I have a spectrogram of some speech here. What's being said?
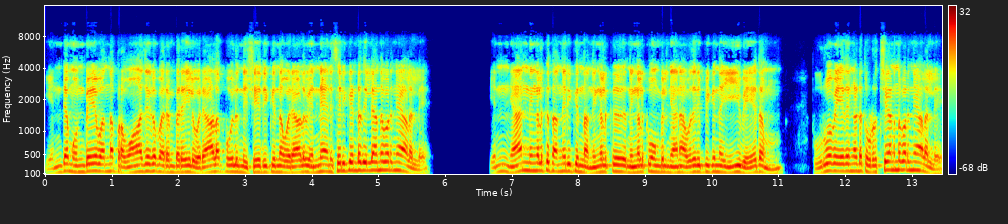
എന്റെ മുൻപേ വന്ന പ്രവാചക പരമ്പരയിൽ ഒരാളെ പോലും നിഷേധിക്കുന്ന ഒരാളും എന്നെ അനുസരിക്കേണ്ടതില്ല എന്ന് പറഞ്ഞ ആളല്ലേ? എൻ ഞാൻ നിങ്ങൾക്ക് തന്നിരിക്കുന്ന നിങ്ങൾക്ക് നിങ്ങൾക്ക് മുമ്പിൽ ഞാൻ അവതരിപ്പിക്കുന്ന ഈ വേദം പൂർവവേദങ്ങളുടെ തുടർച്ചയാണെന്ന് പറഞ്ഞ ആളല്ലേ?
